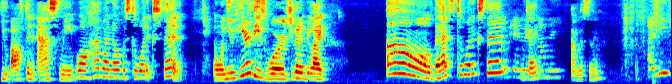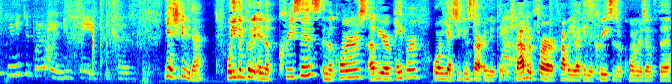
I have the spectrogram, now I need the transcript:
you often ask me, well, how do I know if it's to what extent? And when you hear these words, you're going to be like, oh, that's to what extent? Okay, Okay. I'm listening. I need. We need to put it on a new page because. Yes, you can do that. Well, you can put it in the creases, in the corners of your paper, or yes, you can start a new page. But I would prefer probably like in the creases or corners of the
